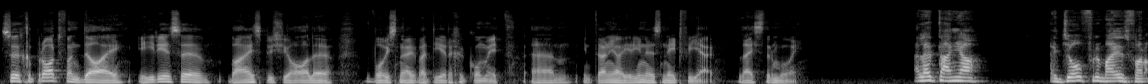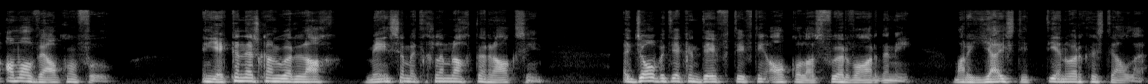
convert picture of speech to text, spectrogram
So gepraat van daai, hierdie is 'n baie spesiale voice note wat deur gekom het. Ehm um, en Tanya, hierdie is net vir jou. Luister mooi. Hallo Tanya. 'n Job vir my is waar almal welkom voel. En jy kinders kan oor lag, mense met glimlagte raak sien. 'n Job beteken definitief nie alkohol as voorwaarde nie, maar juis die teenoorgestelde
